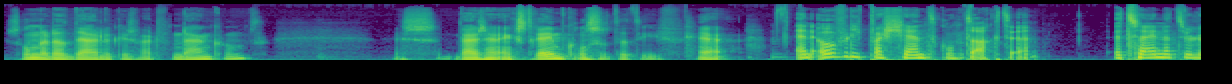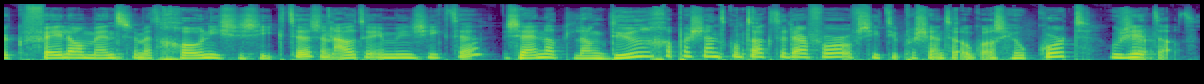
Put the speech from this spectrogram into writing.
zonder dat duidelijk is waar het vandaan komt. Dus wij zijn extreem consultatief. Ja. En over die patiëntcontacten. Het zijn natuurlijk veelal mensen met chronische ziektes, een auto-immuunziekte. Zijn dat langdurige patiëntcontacten daarvoor? Of ziet u patiënten ook wel eens heel kort? Hoe zit dat?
